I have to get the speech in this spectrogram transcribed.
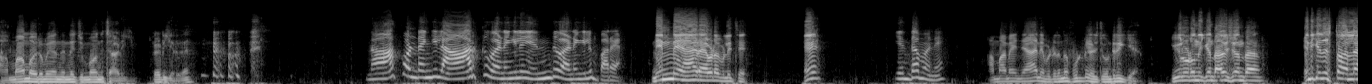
അമ്മാമ വരുമ്പോ ഞാൻ നിന്നെ ചുമ്മാ ഒന്ന് ചാടിക്കും. പേടിക്കരുത് നാക്കുണ്ടെങ്കിൽ ആർക്ക് വേണമെങ്കിലും എന്ത് വേണമെങ്കിലും പറയാം. നിന്നെ ആരാ അവിടെ വിളിച്ചേ? എന്താ മോനെ? അമ്മാമേ ഞാൻ ഇവിടെ നിന്ന് ഫുഡ് കഴിച്ചോണ്ടിരിക്കുക ഇവളോട് നിൽക്കേണ്ട ആവശ്യം എന്താ? എനിക്കത് ഇഷ്ടമല്ല.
